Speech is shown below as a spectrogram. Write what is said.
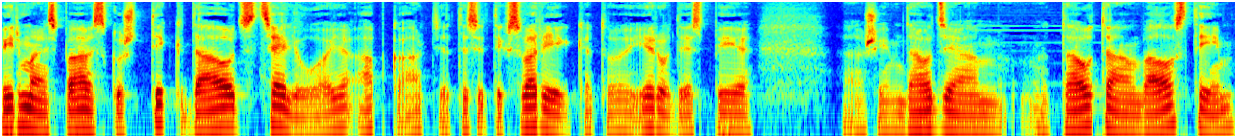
pirmais pāvis, kurš tik daudz ceļoja apkārt, ja tas ir tik svarīgi, ka tu ierodies pie šīm daudzajām tautām, valstīm,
